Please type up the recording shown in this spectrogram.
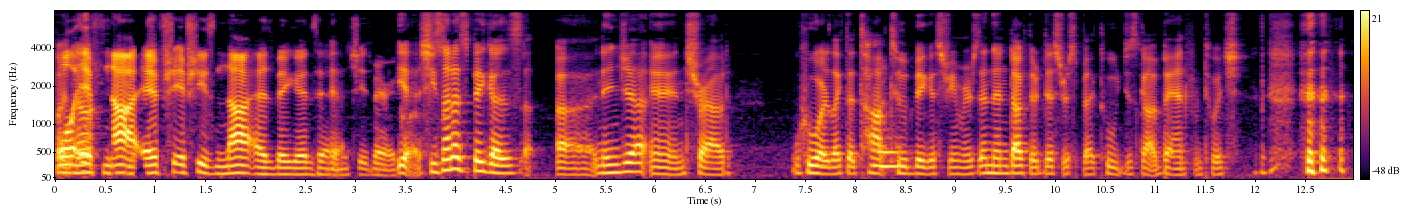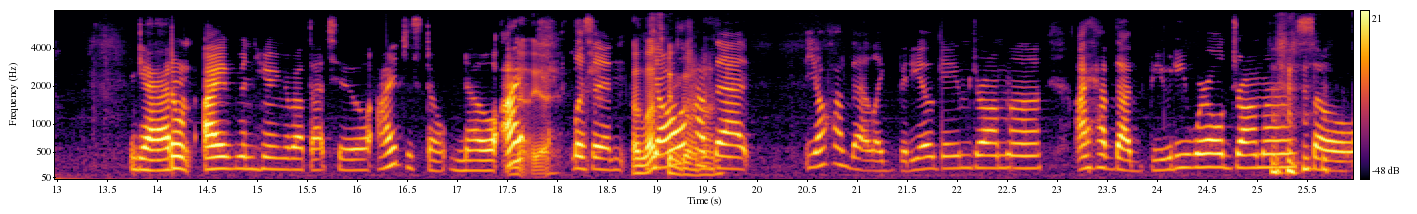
but well, not- if not, if she, if she's not as big as him, Yeah. she's very close. Yeah, she's not as big as uh, Ninja and Shroud, who are like the top two biggest streamers, and then Doctor Disrespect, who just got banned from Twitch. Yeah, I don't. I've been hearing about that too. I just don't know. I Yeah, yeah, listen. A lot's been y'all have on. that. Y'all have that like video game drama. I have that beauty world drama. so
